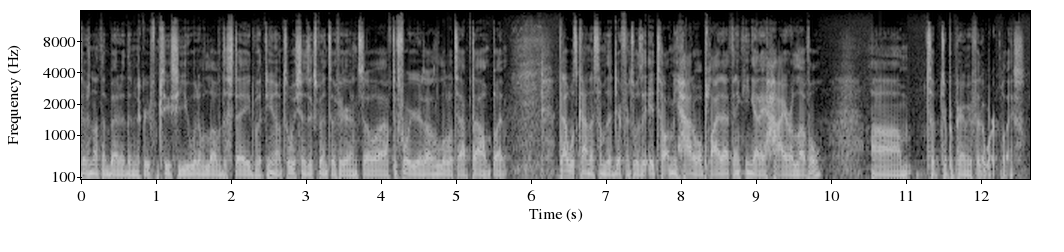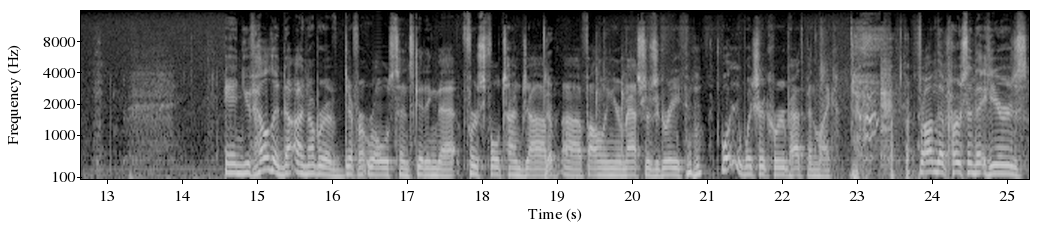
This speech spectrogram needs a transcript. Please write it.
there's nothing better than a degree from TCU. You would have loved to stay, but you know tuition is expensive here, and so uh, after four years, I was a little tapped out. But that was kind of some of the difference. Was it taught me how to apply that thinking at a higher level um, to, to prepare me for the workplace. And you've held a, a, number of different roles since getting that first full time job yep. uh, following your master's degree. Mm-hmm. What, what's your career path been like? From the person that hears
